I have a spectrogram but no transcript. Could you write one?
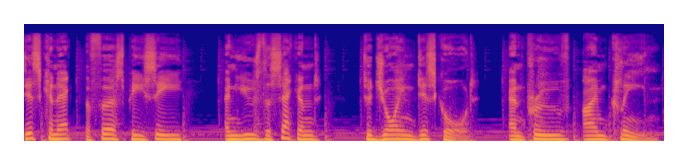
Disconnect the first PC and use the second to join Discord and prove I'm clean.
